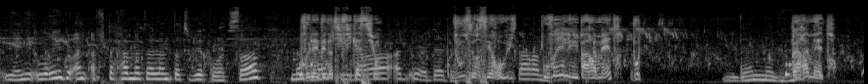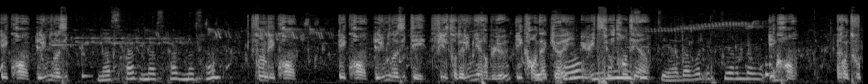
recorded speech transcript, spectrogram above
يعني أريد أن أفتح مثلا تطبيق واتساب Ouvrez les نذهب notifications. إلى الإعدادات 12h08, Paramètres. ouvrez les paramètres, bout- إذا نذهب Paramètres. Écran. Luminosité. Nasrab, Nasrab, Nasrab. Fond d'écran. Écran. Luminosité. Filtre de lumière bleue. Écran d'accueil. 8 sur 31. Écran. Retour.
